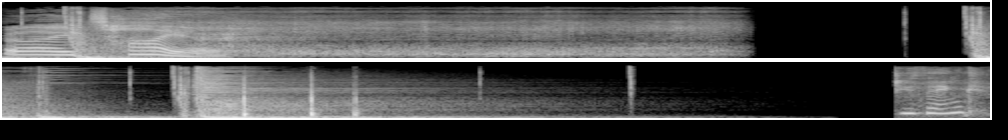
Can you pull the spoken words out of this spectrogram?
I tire. Do you think?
